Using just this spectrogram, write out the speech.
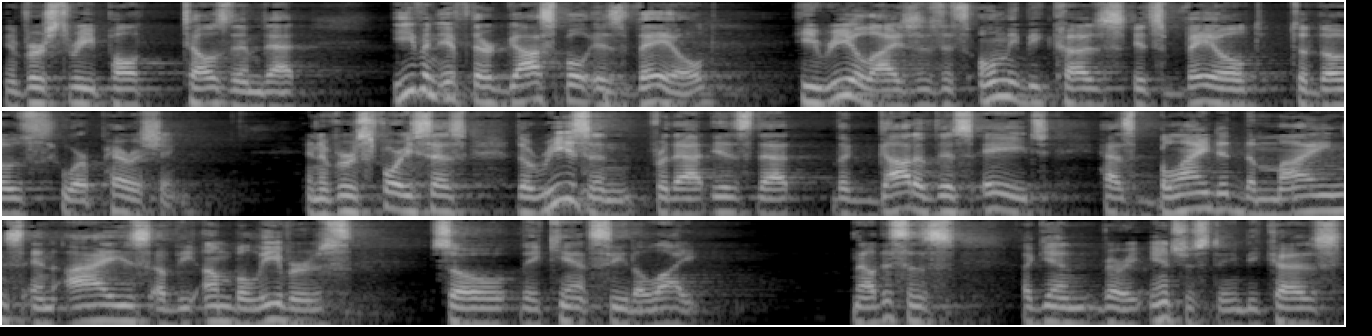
In verse three, Paul tells them that even if their gospel is veiled, he realizes it's only because it's veiled to those who are perishing. And in verse 4, he says, the reason for that is that the God of this age has blinded the minds and eyes of the unbelievers so they can't see the light. Now, this is, again, very interesting because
